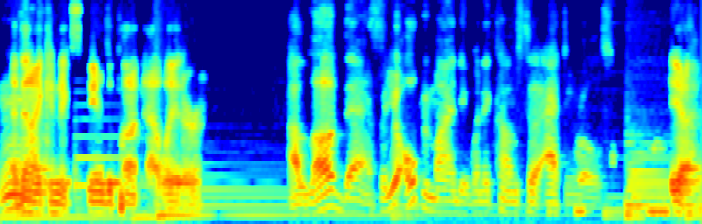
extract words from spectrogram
and then Mm, I can expand upon that later. I love that. So you're open minded when it comes to acting roles. Yeah.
